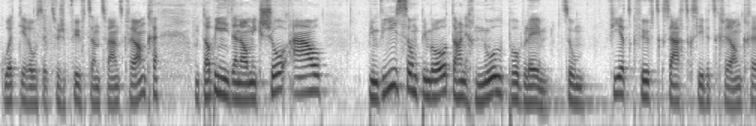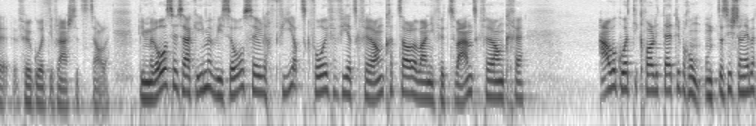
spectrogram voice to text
gute Rose zwischen 15 und 20 Franken. Und da bin ich dann nämlich schon auch beim Weißen und beim Roten habe ich null Problem, zum 40, 50, 60, 70 Franken für eine gute Flasche zu zahlen. Beim Rose sage ich immer, wieso soll ich 40, 45 Franken zahlen, wenn ich für 20 Franken auch eine gute Qualität bekomme. Und das ist dann eben,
